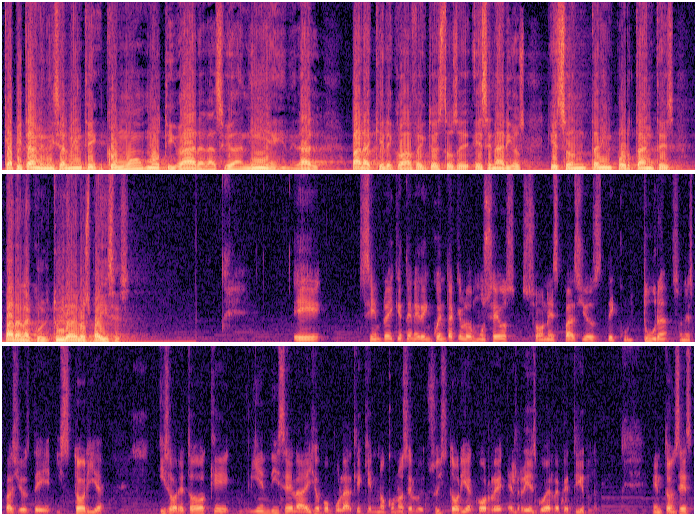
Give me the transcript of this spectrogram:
Capitán, inicialmente, ¿cómo motivar a la ciudadanía en general para que le coja afecto a estos escenarios que son tan importantes para la cultura de los países? Eh, siempre hay que tener en cuenta que los museos son espacios de cultura, son espacios de historia y sobre todo que bien dice la dicho popular que quien no conoce su historia corre el riesgo de repetirla. Entonces,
